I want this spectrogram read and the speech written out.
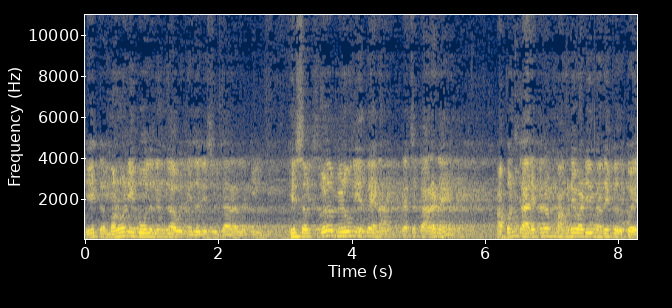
एक म्हणून बोल गंगावती जरी स्वीकाराल की हे सगळं मिळून येत आहे ना त्याचं कारण आहे आपण कार्यक्रम मांगडेवाडीमध्ये करतोय.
